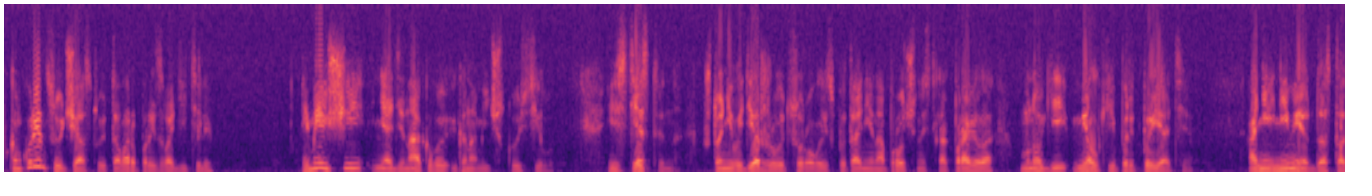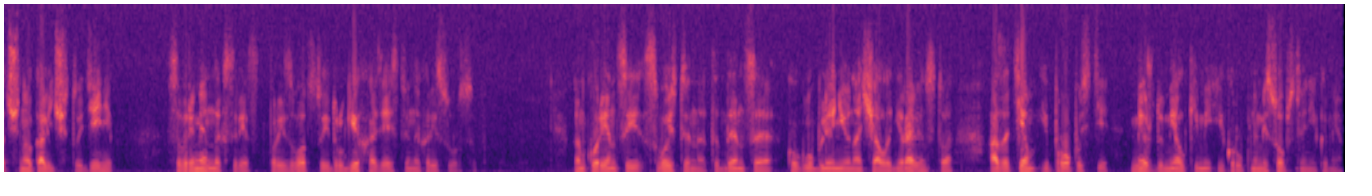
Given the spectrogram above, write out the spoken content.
В конкуренции участвуют товаропроизводители, имеющие неодинаковую экономическую силу. Естественно, что не выдерживают суровые испытания на прочность, как правило, многие мелкие предприятия. Они не имеют достаточного количества денег, современных средств производства и других хозяйственных ресурсов. Конкуренции свойственна тенденция к углублению начала неравенства, а затем и пропасти между мелкими и крупными собственниками.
